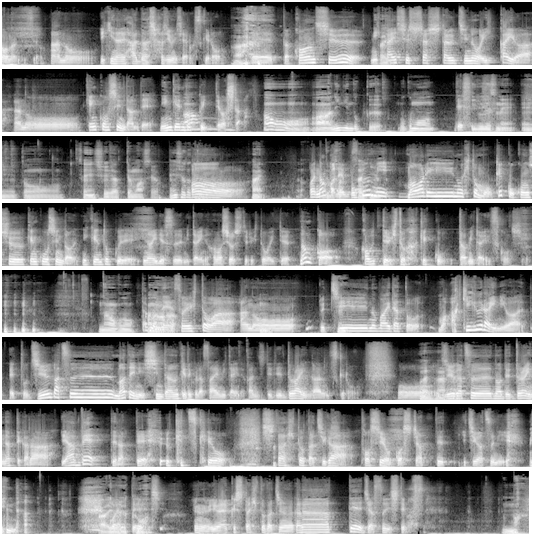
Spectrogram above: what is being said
そうなんですよ。あの、いきなり話し始めちゃいますけどあ、えーっと、今週2回出社したうちの1回は、あの、健康診断で人間ドック行ってました。ああ、あ人間ドック。僕も、ですですね。えっ、と、先週やってましたよ。先週だっけあはい。あ。これなんかね、僕最近み、周りの人も結構今週健康診断、人間ドックでいないですみたいな話をしてる人がいて、なんか被ってる人が結構いたみたいです、今週。なるほど。多分ね、あそういう人は、あのー、うちの場合だと、もう秋ぐらいには、えっと、10月までに診断受けてくださいみたいな感じでデッドラインがあるんですけど、おはいはいはい10月のデッドラインになってから、やべえってなって、受付をした人たちが、年を越しちゃって、1月に みんな、あこうやってうん、予約した人たちなのかなって邪推してます。まあ、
